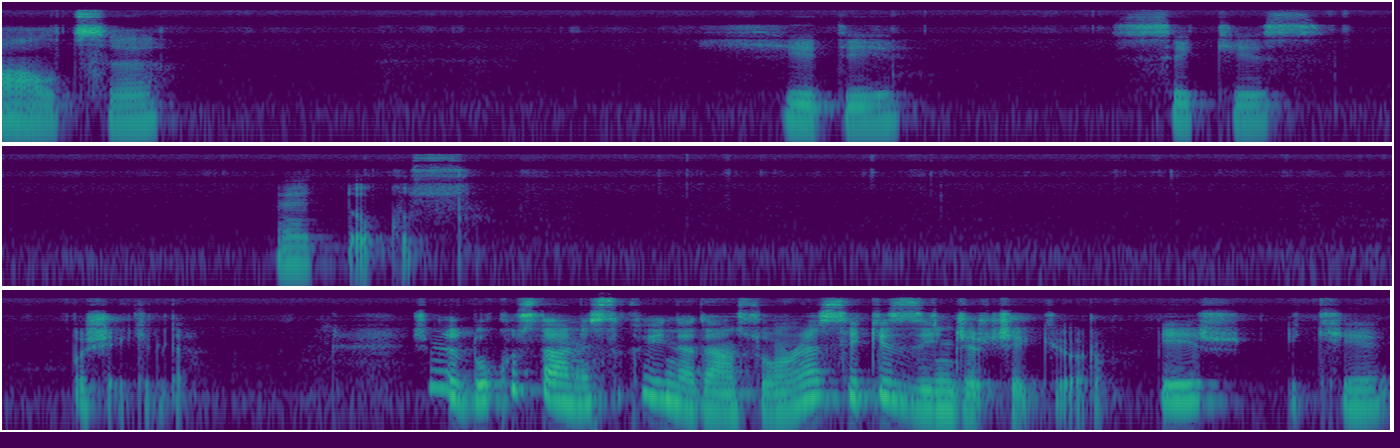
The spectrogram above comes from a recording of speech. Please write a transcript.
6 7 8 ve 9 bu şekilde. Şimdi 9 tane sık iğneden sonra 8 zincir çekiyorum. 1 2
